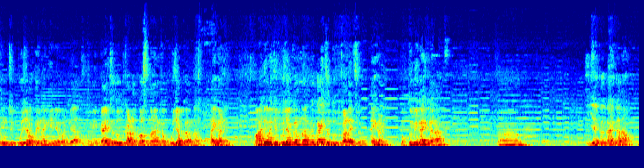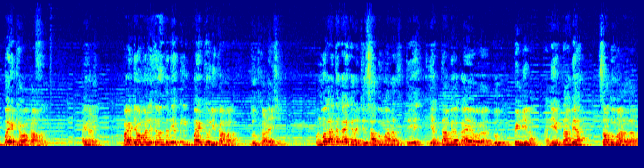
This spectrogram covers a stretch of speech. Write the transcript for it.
तुमची पूजा होईना गेली म्हणले. आता तुम्ही गायचं दूध काढत बसणार का पूजा करणार? आहे का नाही? महादेवाची पूजा करणार का गायचं दूध काढायचं? आहे का नाही? मग तुम्ही काय करा? एक काय करा? बाई ठेवा कामाला. आहे का नाही? बाई ठेवा म्हणल्याच्या नंतर एक बाई ठेवली कामाला दूध काढायची. पण मग आता काय करायचे? साधू महाराज ते एक तांब्या काय दूध पिंडीला आणि एक तांब्या साधू महाराजाला.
